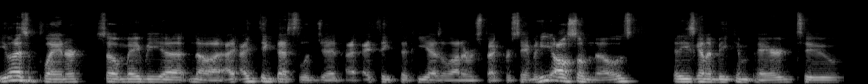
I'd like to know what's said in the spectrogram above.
Eli's a planner, so maybe uh no, I, I think that's legit. I, I think that he has a lot of respect for Sam, but he also knows that he's going to be compared to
